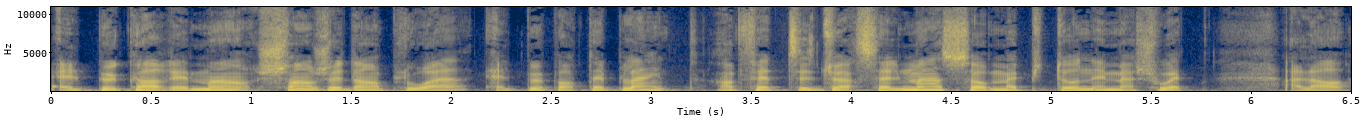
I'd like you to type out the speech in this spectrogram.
Elle peut carrément changer d'emploi. Elle peut porter plainte. En fait, c'est du harcèlement, ça, ma pitonne et ma chouette. Alors,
